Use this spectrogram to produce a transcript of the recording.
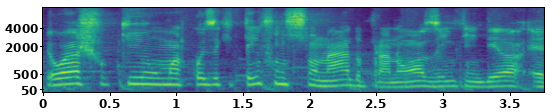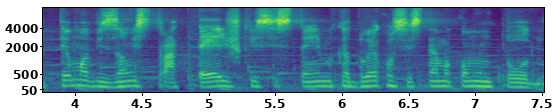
Eu acho que uma coisa que tem funcionado para nós é entender, é ter uma visão estratégica e sistêmica do ecossistema como um todo.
